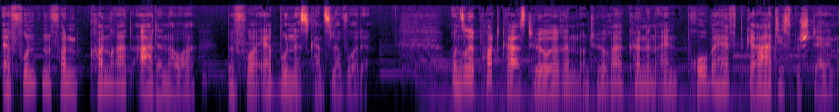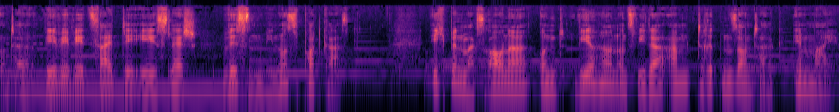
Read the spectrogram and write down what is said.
erfunden von Konrad Adenauer, bevor er Bundeskanzler wurde. Unsere Podcast-Hörerinnen und Hörer können ein Probeheft gratis bestellen unter www.zeit.de slash wissen-podcast. Ich bin Max Rauner und wir hören uns wieder am dritten Sonntag im Mai.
